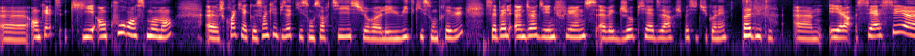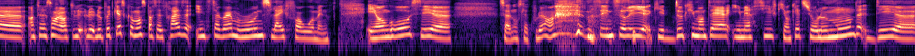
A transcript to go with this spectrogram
euh, enquête, qui est en cours en ce moment. Euh, je crois qu'il y a que cinq épisodes qui sont sortis sur les huit qui sont prévus. S'appelle Under the Influence avec Joe Piazza. Je sais pas si tu connais. Pas du tout. Et alors, c'est assez intéressant. Alors, le, podcast commence par cette phrase Instagram ruins life for women. Et en gros, c'est ça annonce la couleur. Hein. C'est une série qui est documentaire, immersive, qui enquête sur le monde des euh,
